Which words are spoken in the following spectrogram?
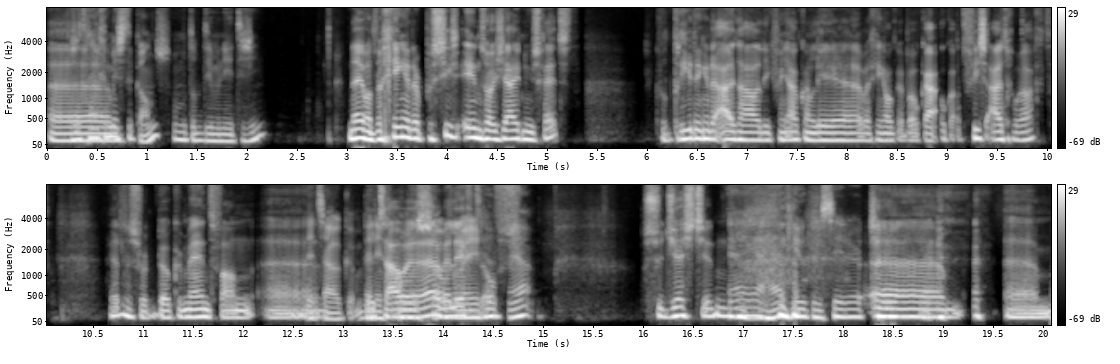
Is het geen Ehm, gemiste kans om het op die manier te zien? Nee, want we gingen er precies in zoals jij het nu schetst. Ik wil drie dingen eruit halen die ik van jou kan leren. We gingen ook, hebben elkaar ook advies uitgebracht. Het is een soort document van eh, dit zou ik wellicht zou, anders wellicht overwegen. of- ja. Suggestion. ja, ja, have you considered... Ehm, ehm,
